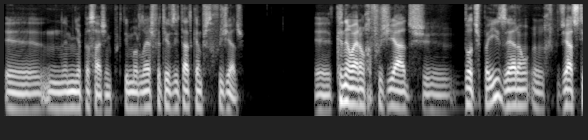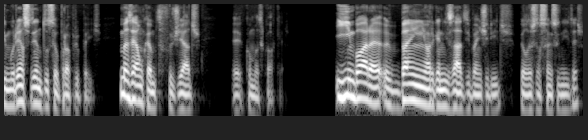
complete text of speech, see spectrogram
na minha passagem por Timor-Leste foi ter visitado campos de refugiados que não eram refugiados de outros países, eram refugiados timorenses dentro do seu próprio país mas é um campo de refugiados eh, como outro qualquer. E embora eh, bem organizados e bem geridos pelas Nações Unidas,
